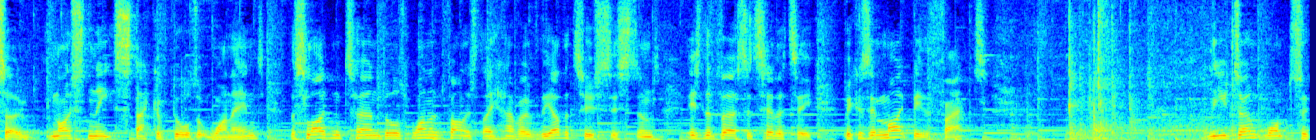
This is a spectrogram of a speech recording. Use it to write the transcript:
So, nice neat stack of doors at one end. The slide and turn doors, one advantage they have over the other two systems is the versatility, because it might be the fact that you don't want to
